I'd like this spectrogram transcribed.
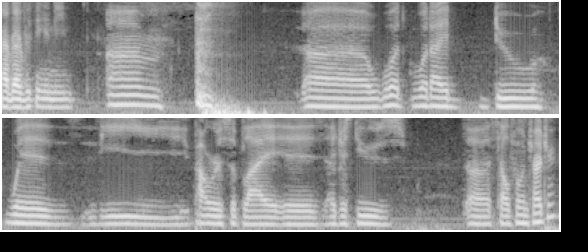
have everything you need. Um, uh, what what I do with the power supply is I just use a cell phone charger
